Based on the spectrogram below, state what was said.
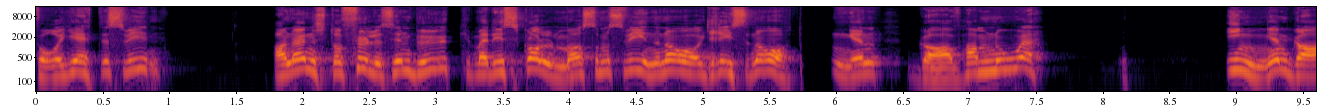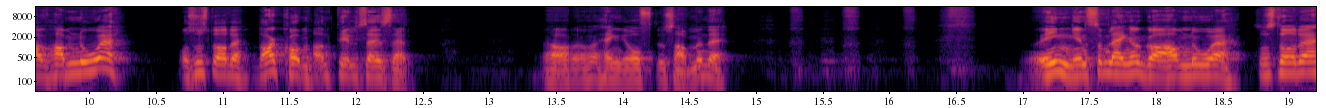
for å gjete svin. Han ønsket å fylle sin buk med de skolmer som svinene og grisene åt. Ingen gav ham noe. Ingen gav ham noe. Og så står det da kom han til seg selv. Ja, Det henger ofte sammen, det. Ingen som lenger ga ham noe. Så står det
